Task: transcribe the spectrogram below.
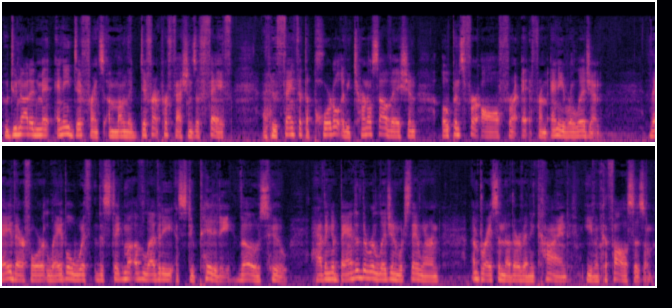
who do not admit any difference among the different professions of faith, and who think that the portal of eternal salvation opens for all from any religion. They, therefore, label with the stigma of levity and stupidity those who, having abandoned the religion which they learned, embrace another of any kind, even Catholicism.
